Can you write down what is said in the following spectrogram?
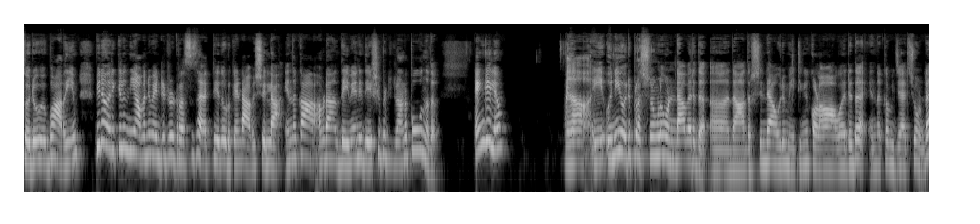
സ്വരൂപം അറിയും. പിന്നെ ഒരിക്കലും നീ അവന് വേണ്ടിയിട്ട് ഡ്രസ്സ് സെലക്ട് ചെയ്ത് കൊടുക്കേണ്ട ആവശ്യമില്ല എന്നൊക്കെ അവിടെ ദേവയാനി ദേഷ്യപ്പെട്ടിട്ടാണ് പോകുന്നത്. എങ്കിലും ഇനി ഒരു പ്രശ്നങ്ങളും ഉണ്ടാവരുത്. ആദർശിന്റെ ആ ഒരു മീറ്റിംഗ് കൊളാവരുത് എന്നൊക്കെ വിചാരിച്ചുകൊണ്ട്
